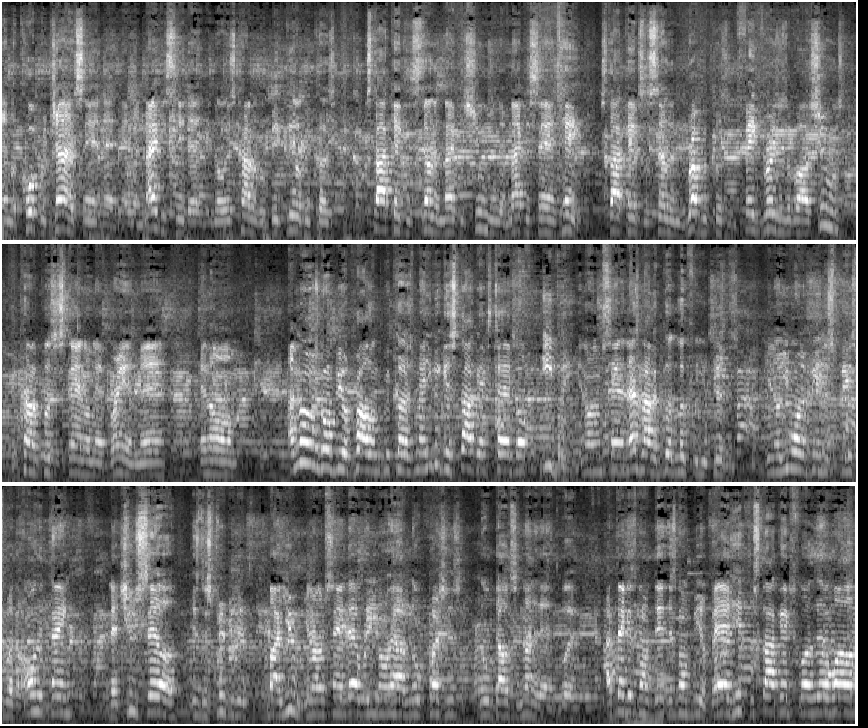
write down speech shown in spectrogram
and the corporate giant saying that. And when Nike say that, you know, it's kind of a big deal because StockX is selling Nike shoes and if Nike's saying, hey, StockX is selling replicas and fake versions of our shoes, it kind of puts a stand on that brand, man. And um, I knew it was gonna be a problem because man, you could get StockX tags off of eBay. You know what I'm saying? That's not a good look for your business. You know, you want to be in a space where the only thing that you sell is distributed by you. You know what I'm saying? That way you don't have no questions, no doubts, and none of that. But I think it's gonna it's gonna be a bad hit for StockX for a little while.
